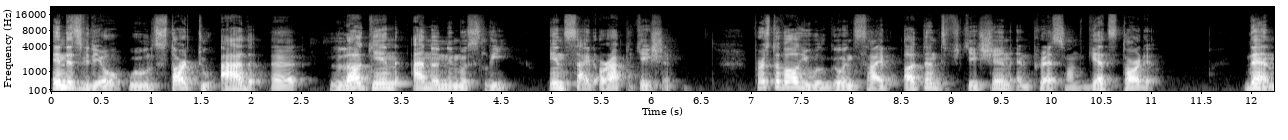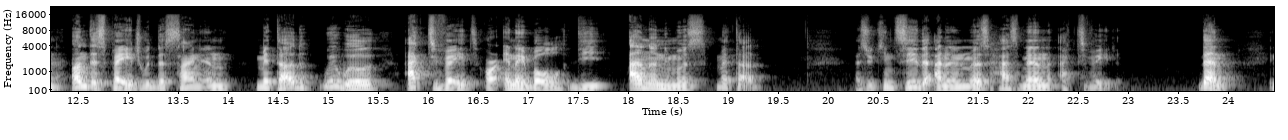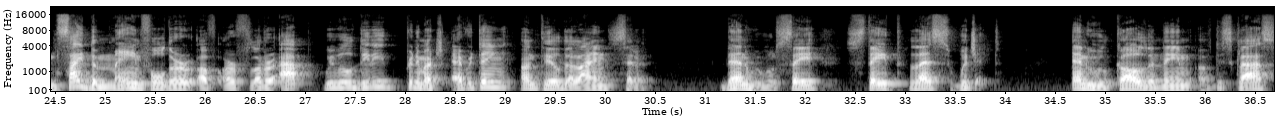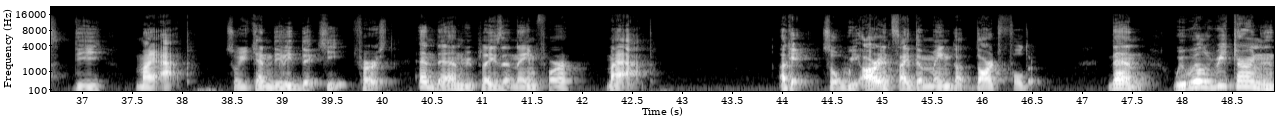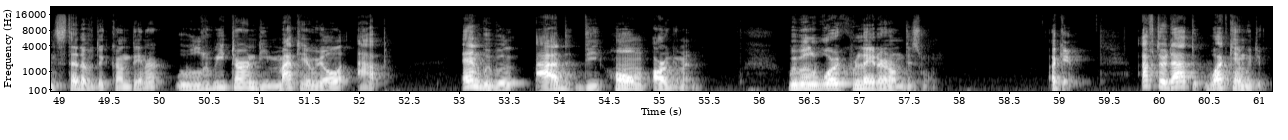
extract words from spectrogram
In this video, we will start to add uh, a login anonymously inside our application. First of all, you will go inside authentication and press on get started. Then on this page with the sign in method, we will activate or enable the anonymous method. As you can see, the anonymous has been activated. Then inside the main folder of our Flutter app, we will delete pretty much everything until the line 7. Then we will say stateless widget and we will call the name of this class the my app. So you can delete the key first and then replace the name for my app. Okay, so we are inside the main.dart folder. Then we will return instead of the container, we will return the material app and we will add the home argument. We will work later on this one. Okay, after that, what can we do?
